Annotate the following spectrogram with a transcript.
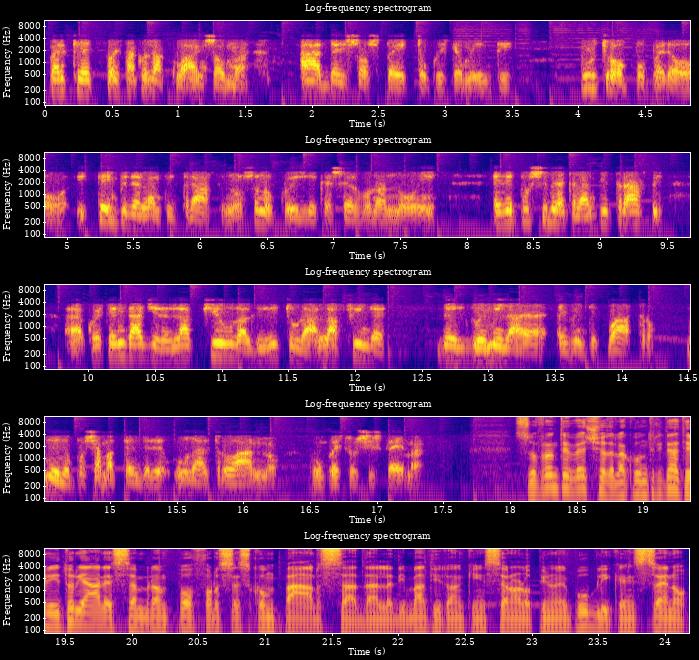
perché questa cosa qua insomma ha del sospetto questi aumenti. Purtroppo però i tempi dell'antitrust non sono quelli che servono a noi ed è possibile che l'antitrust eh, questa indagine la chiuda addirittura alla fine del 2024. Noi non possiamo attendere un altro anno con questo sistema. Sul fronte invece della continuità territoriale sembra un po' forse scomparsa dal dibattito anche in seno all'opinione pubblica, in seno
